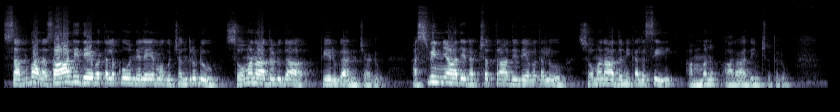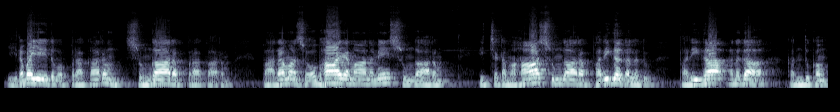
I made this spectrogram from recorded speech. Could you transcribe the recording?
సర్వరసాది దేవతలకు నిలయమగు చంద్రుడు సోమనాథుడుగా పేరుగాంచాడు. అశ్విన్యాది నక్షత్రాది దేవతలు సోమనాథుని కలిసి అమ్మను ఆరాధించుదురు. ఇరవై ఐదవ ప్రాకారం శృంగార ప్రాకారం. పరమ శోభాయమానమే శృంగారం. ఇచ్చట మహాశృంగార పరిగ గలదు. పరిగా అనగా కందుకం.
